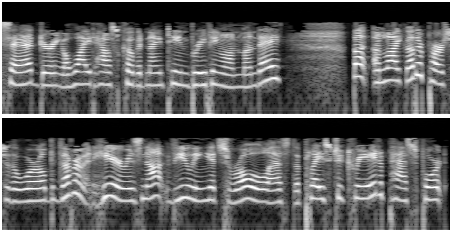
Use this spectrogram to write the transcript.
said during a White House COVID-19 briefing on Monday. But unlike other parts of the world, the government here is not viewing its role as the place to create a passport,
